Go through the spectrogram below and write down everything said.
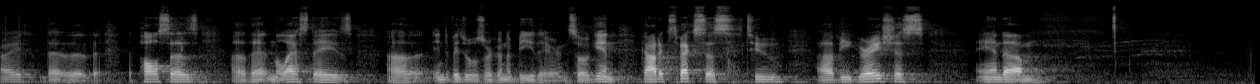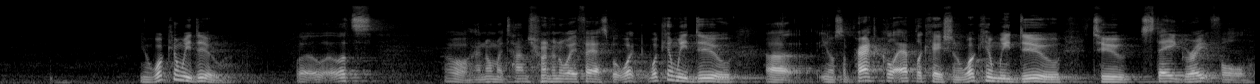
Right? That, that, that Paul says uh, that in the last days, uh, individuals are going to be there. And so, again, God expects us to uh, be gracious and. Um, You know, what can we do? Let's, Oh, I know my time's running away fast, but what, what can we do? Uh, you know, some practical application. What can we do to stay grateful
